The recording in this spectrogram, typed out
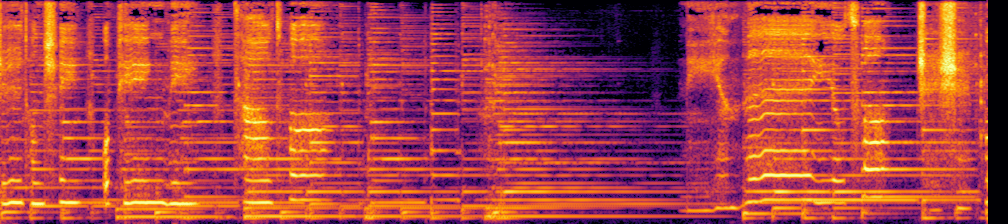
是同情，我拼命逃脱。你也没有错，只是不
